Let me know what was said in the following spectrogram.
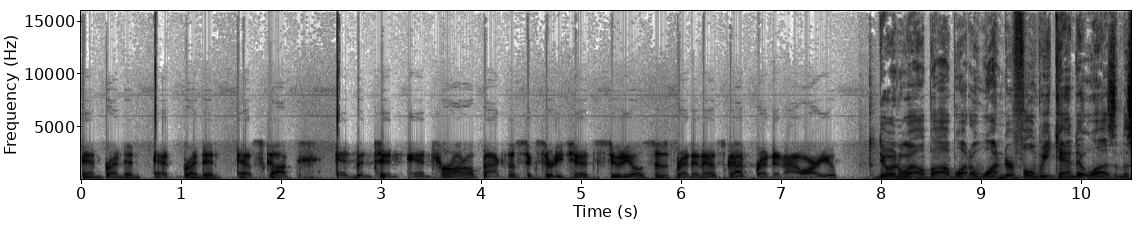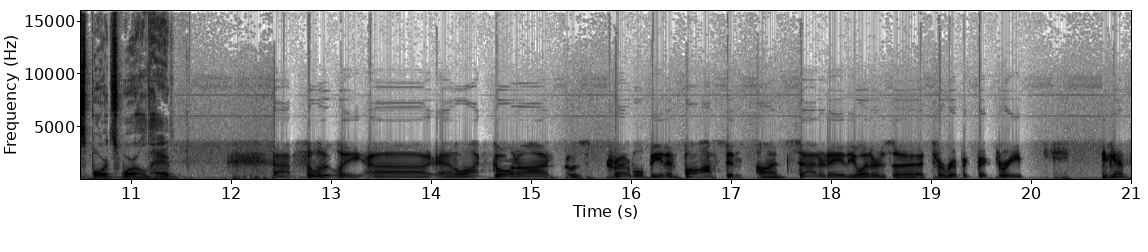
and Brendan at Brendan Escott. Edmonton and Toronto back to the 630 CHED studios. This is Brendan Escott. Brendan, how are you? Doing well, Bob. What a wonderful weekend it was in the sports world, hey? Absolutely. Uh, had a lot going on. It was incredible being in Boston on Saturday. The Oilers, a terrific victory against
